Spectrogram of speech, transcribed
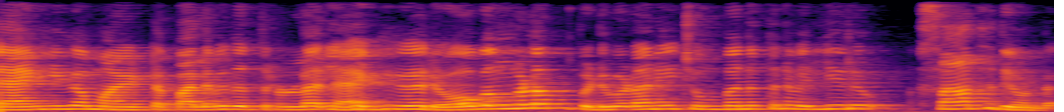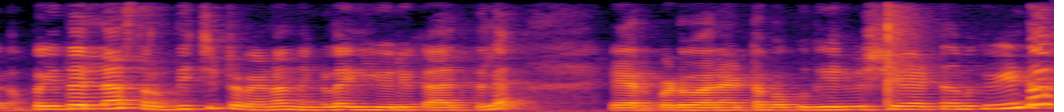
ലൈംഗികമായിട്ട് പല വിധത്തിലുള്ള ലൈംഗിക രോഗങ്ങളും പിടിപെടാൻ ഈ ചുംബനത്തിന് വലിയൊരു സാധ്യതയുണ്ട്. അപ്പോൾ ഇതെല്ലാം ശ്രദ്ധിച്ചിട്ട് വേണം നിങ്ങൾ ഈ ഒരു കാര്യത്തിൽ ഏർപ്പെടുവാനായിട്ട്. അപ്പോൾ പുതിയൊരു വിഷയമായിട്ട് നമുക്ക് വീണ്ടും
